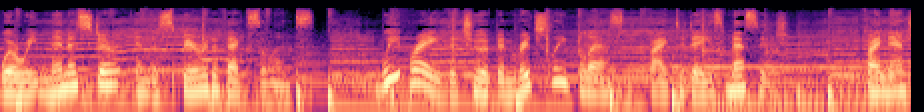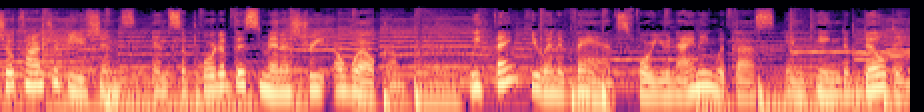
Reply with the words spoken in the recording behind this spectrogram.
where we minister in the spirit of excellence. We pray that you have been richly blessed by today's message. Financial contributions in support of this ministry are welcome. We thank you in advance for uniting with us in kingdom building.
